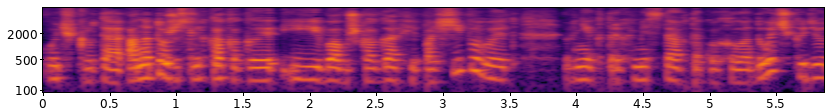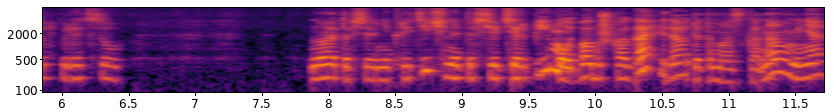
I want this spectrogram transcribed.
Очень крутая. Она тоже слегка, как и бабушка Агафья, пощипывает. В некоторых местах такой холодочек идет по лицу. Но это все не критично, это все терпимо. Вот бабушка Агафья, да, вот эта маска, она у меня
